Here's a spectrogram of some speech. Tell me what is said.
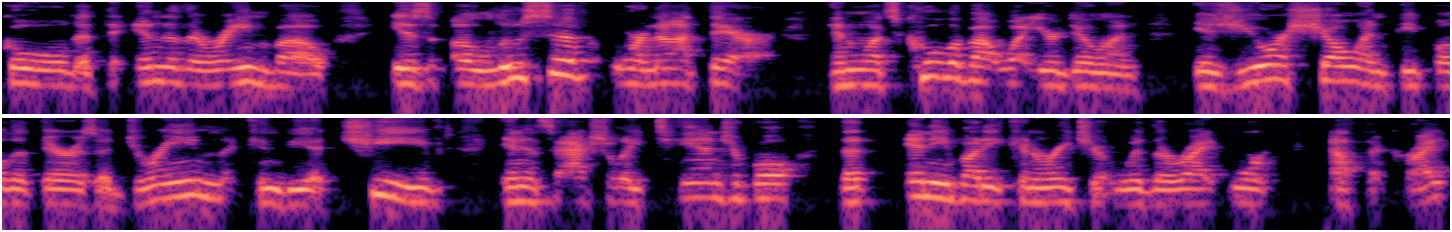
gold at the end of the rainbow is elusive or not there and what's cool about what you're doing is you're showing people that there is a dream that can be achieved and it's actually tangible that anybody can reach it with the right work ethic right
